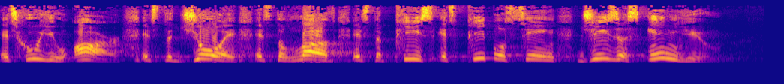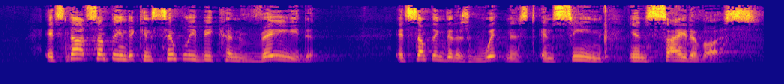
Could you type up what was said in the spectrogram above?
It's who you are. It's the joy. It's the love. It's the peace. It's people seeing Jesus in you. It's not something that can simply be conveyed. It's something that is witnessed and seen inside of us.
